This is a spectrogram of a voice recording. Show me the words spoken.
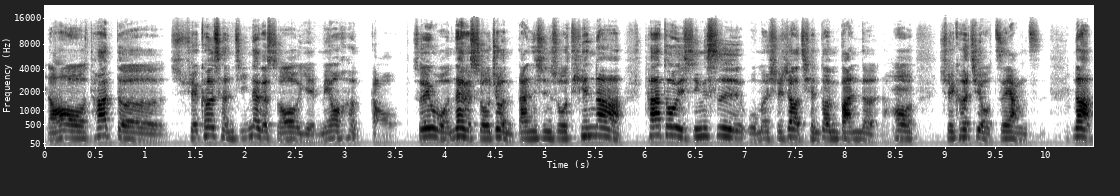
然后他的学科成绩那个时候也没有很高，所以我那个时候就很担心说，天呐，他都已经是我们学校前段班的，然后学科只有这样子。那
